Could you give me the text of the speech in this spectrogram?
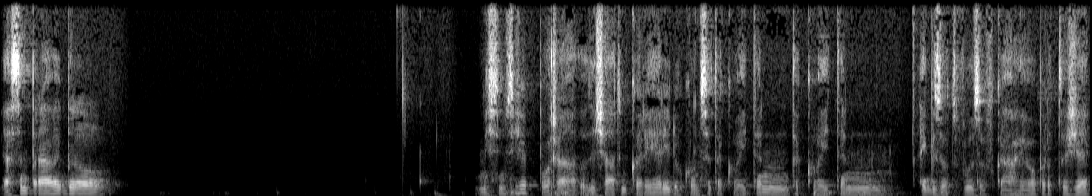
já jsem právě byl Myslím si, že pořád od začátku kariéry do konce takový ten, takovej ten exot v vozovkách, jo, protože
